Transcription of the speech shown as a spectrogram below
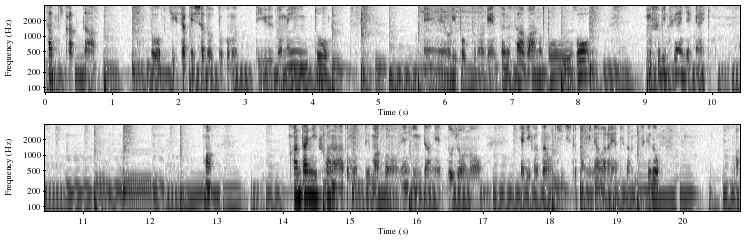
さっき買った喫茶結社 .com っていうドメインと、えー、ロリポップのレンタルサーバーの方を結びつけなきゃいけないと。まあ簡単にいくかなと思って、まあそのね、インターネット上のやり方の記事とか見ながらやってたんですけど、まあ、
